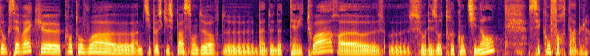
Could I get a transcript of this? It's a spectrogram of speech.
Donc c'est vrai que quand on voit euh, un petit peu ce qui se passe en dehors de, bah, de notre territoire, euh, euh, sur les autres continents, c'est confortable.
